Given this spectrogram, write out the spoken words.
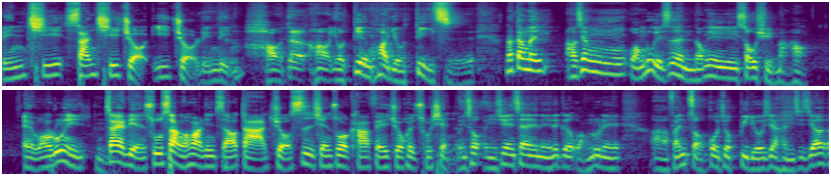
零七三七九一九零零。好的，哈，有电话有地址，那当然好像网络也是很容易搜寻嘛，哈。哎、欸，网络你在脸书上的话，你只要打“九四先做咖啡”就会出现的。没错，你现在在你那个网络呢，啊，反正走过就必留下痕迹。只要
